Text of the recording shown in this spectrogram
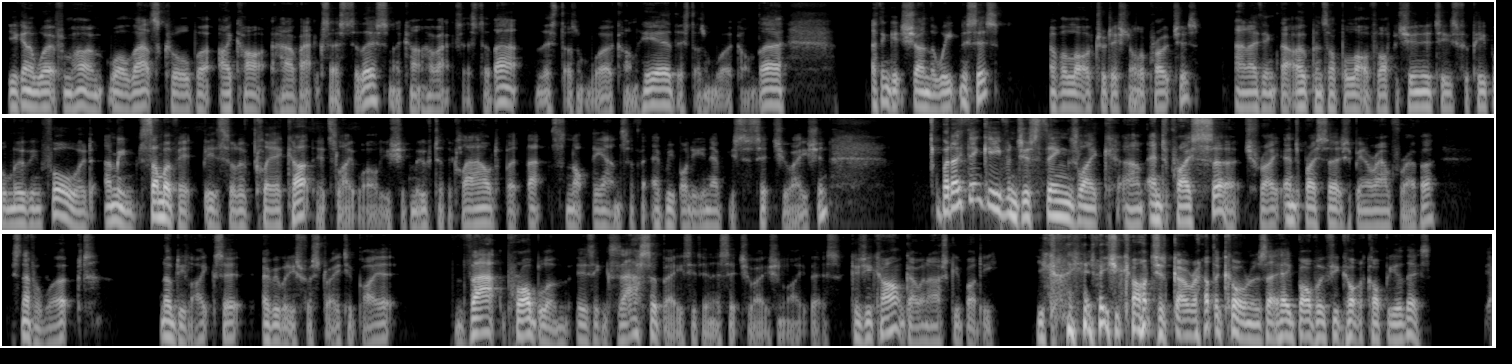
you're going to work from home. Well, that's cool, but I can't have access to this and I can't have access to that. This doesn't work on here. This doesn't work on there. I think it's shown the weaknesses of a lot of traditional approaches. And I think that opens up a lot of opportunities for people moving forward. I mean, some of it is sort of clear cut. It's like, well, you should move to the cloud, but that's not the answer for everybody in every situation. But I think even just things like um, enterprise search, right? Enterprise search has been around forever it's never worked. Nobody likes it. Everybody's frustrated by it. That problem is exacerbated in a situation like this because you can't go and ask your buddy. You, can, you, know, you can't just go around the corner and say, "Hey, Bob, have you got a copy of this?"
